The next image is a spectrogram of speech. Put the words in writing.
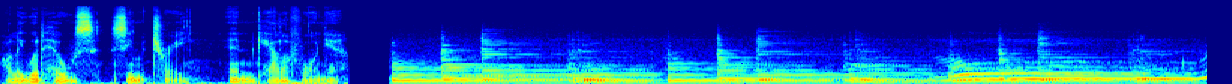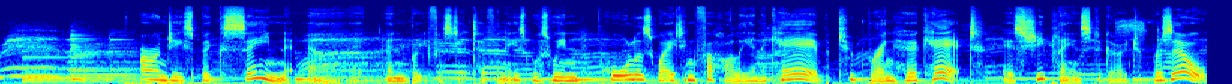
Hollywood Hills Cemetery in California. Orangey's big scene uh, in Breakfast at Tiffany's was when Paul is waiting for Holly in a cab to bring her cat as she plans to go to Brazil.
